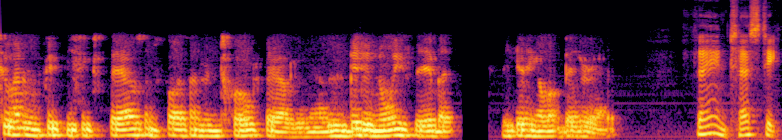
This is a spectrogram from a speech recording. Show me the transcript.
256,000, 512,000 now. There's a bit of noise there, but they're getting a lot better at it. Fantastic.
